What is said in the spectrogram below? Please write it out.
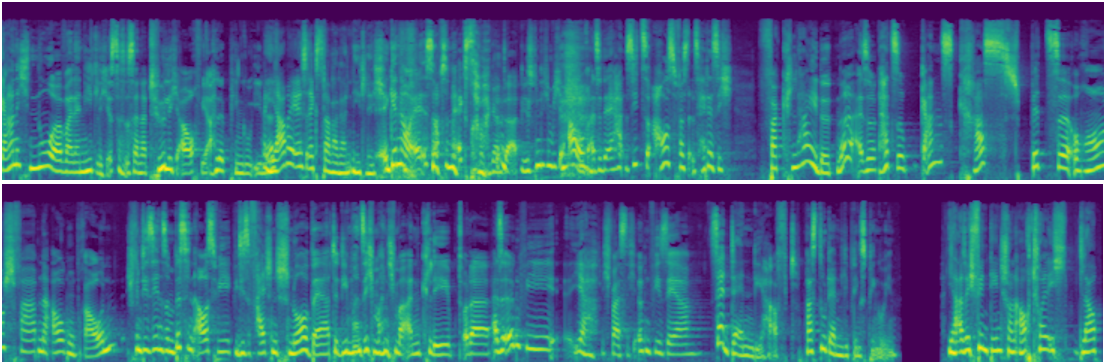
Gar nicht nur, weil er niedlich ist, das ist er natürlich auch, wie alle Pinguine. Ja, aber er ist extravagant niedlich. Äh, genau, er ist auch so eine extravagante Art. Das finde ich mich auch. Also der sieht so aus, fast als hätte er sich verkleidet, ne? Also hat so ganz krass spitze, orangefarbene Augenbrauen. Ich finde, die sehen so ein bisschen aus wie, wie diese falschen Schnurrbärte, die man sich manchmal anklebt. Oder also irgendwie, ja, ich weiß nicht, irgendwie sehr, sehr dandyhaft. Hast du denn Lieblingspinguin? Ja, also ich finde den schon auch toll. Ich glaube,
